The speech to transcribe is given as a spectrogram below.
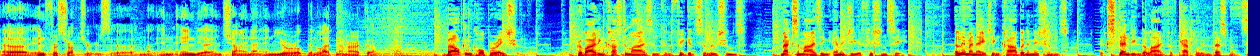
uh, infrastructures uh, in India, in China, in Europe, in Latin America. Balqon Corporation, providing customized and configured solutions, maximizing energy efficiency, eliminating carbon emissions, extending the life of capital investments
